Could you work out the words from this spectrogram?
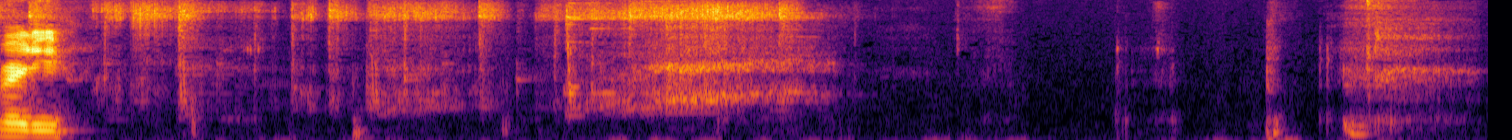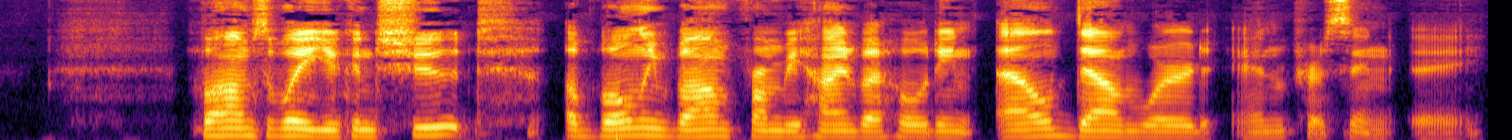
Ready. Bombs away. You can shoot a bowling bomb from behind by holding L downward and pressing A.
